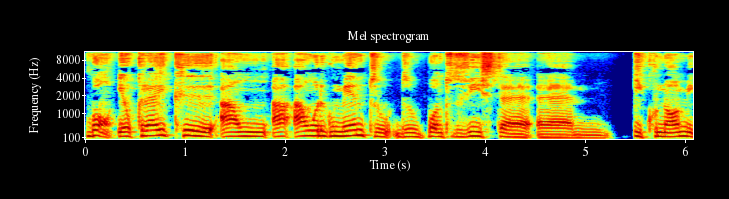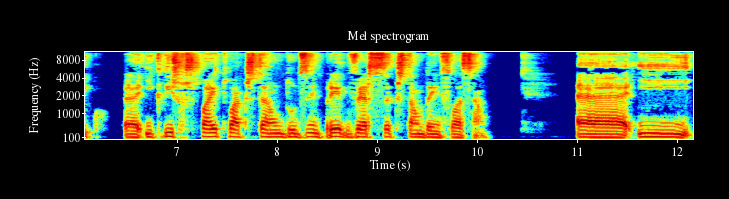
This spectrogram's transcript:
Bom, eu creio que há um, há, há um argumento do ponto de vista um, económico uh, e que diz respeito à questão do desemprego versus a questão da inflação. Uh, e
